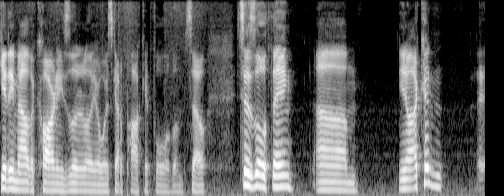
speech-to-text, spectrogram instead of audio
get him out of the car, and he's literally always got a pocket full of them. So it's his little thing. Um, you know, I couldn't, and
